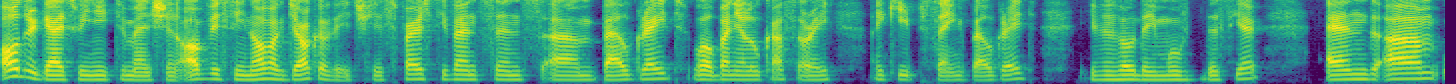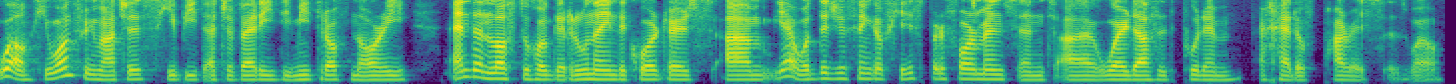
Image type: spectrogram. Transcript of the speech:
other guys we need to mention, obviously Novak Djokovic, his first event since um, Belgrade. Well, Banja Luka, sorry, I keep saying Belgrade, even though they moved this year. And um, well, he won three matches. He beat Etcheverry, Dimitrov, Norrie, and then lost to Holger Rune in the quarters. Um, yeah, what did you think of his performance, and uh, where does it put him ahead of Paris as well?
